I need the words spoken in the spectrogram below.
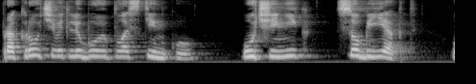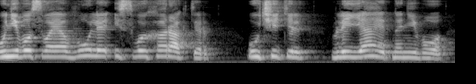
прокручивать любую пластинку. Ученик – субъект. У него своя воля и свой характер. Учитель влияет на него,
